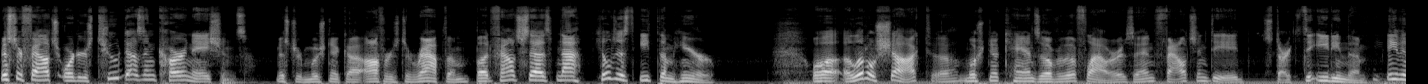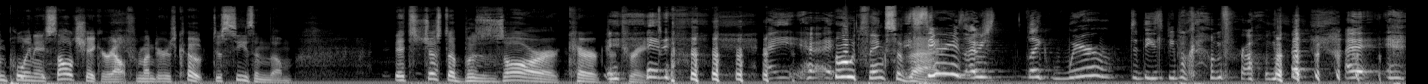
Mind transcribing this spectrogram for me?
Mr. Fouch orders two dozen carnations. Mr. Mushnik uh, offers to wrap them, but Fouch says, nah, he'll just eat them here. Well, a little shocked, uh, Mushnik hands over the flowers, and Fouch indeed starts to eating them, even pulling a salt shaker out from under his coat to season them. It's just a bizarre character trait. I, Who thinks of that? Serious? I was like, where did these people come from? I,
